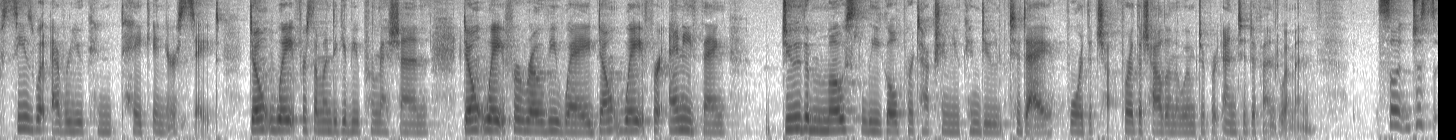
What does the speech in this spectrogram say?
seize whatever you can take in your state. Don't wait for someone to give you permission. Don't wait for Roe v. Wade. Don't wait for anything do the most legal protection you can do today for the, ch- for the child in the womb to, and to defend women. So, just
